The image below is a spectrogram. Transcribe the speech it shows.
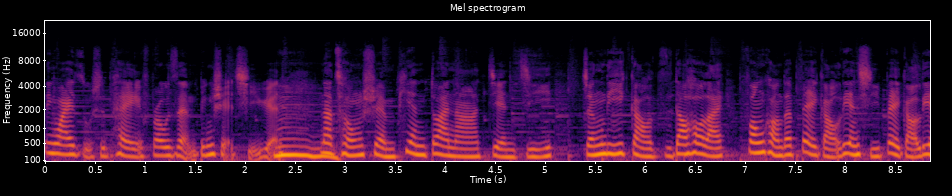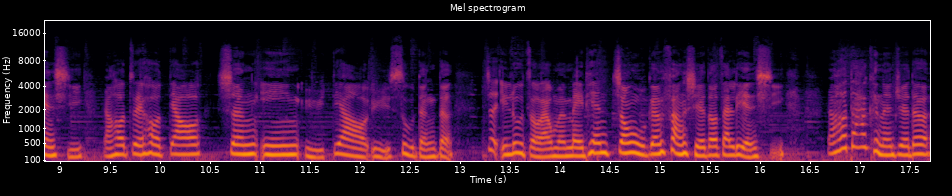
另外一组是配 Frozen 冰雪奇缘。嗯那从选片段啊、剪辑、整理稿子，到后来疯狂的背稿练习、背稿练习，然后最后雕声音、语调、语速等等，这一路走来，我们每天中午跟放学都在练习。然后大家可能觉得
